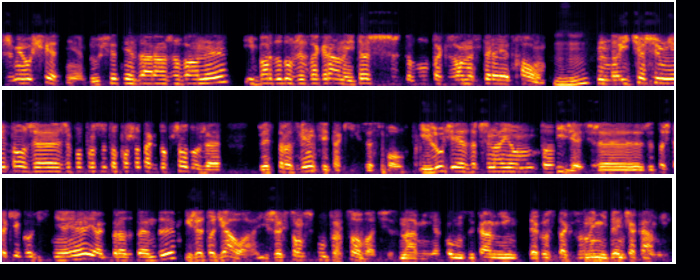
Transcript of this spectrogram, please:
brzmiał świetnie. Był świetnie zaaranżowany i bardzo dobrze zagrany i też to był tak zwany stay at home. Mhm. No i cieszy mnie to, że, że po prostu to poszło tak do przodu, że, że jest coraz więcej takich zespołów. I ludzie zaczynają to widzieć, że, że coś takiego istnieje, jak brass bandy i że to działa i że chcą współpracować z nami, jako muzykami, jako z tak zwanymi dęciakami.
